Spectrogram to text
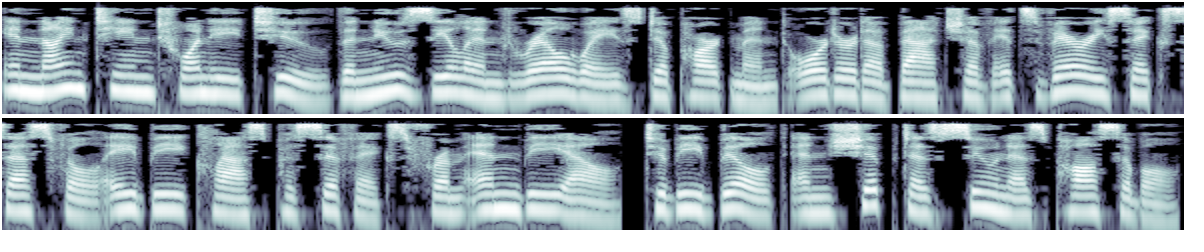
In 1922 the New Zealand Railways Department ordered a batch of its very successful AB-class Pacifics from NBL, to be built and shipped as soon as possible.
